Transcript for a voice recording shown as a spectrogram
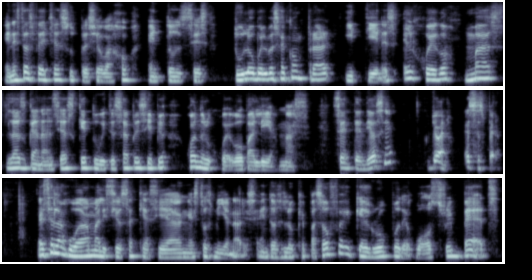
En estas fechas su precio bajó, entonces tú lo vuelves a comprar y tienes el juego más las ganancias que tuviste al principio cuando el juego valía más. ¿Se entendió así? Yo, bueno, eso espero. Esa es la jugada maliciosa que hacían estos millonarios. Entonces lo que pasó fue que el grupo de Wall Street Bets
